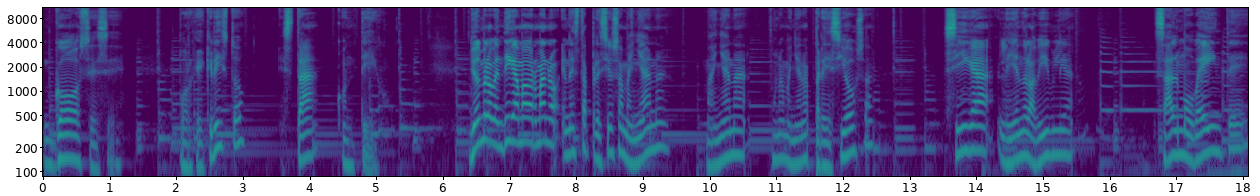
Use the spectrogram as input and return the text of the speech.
gócese, porque Cristo está contigo. Dios me lo bendiga, amado hermano, en esta preciosa mañana, mañana, una mañana preciosa. Siga leyendo la Biblia. Salmo 20,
